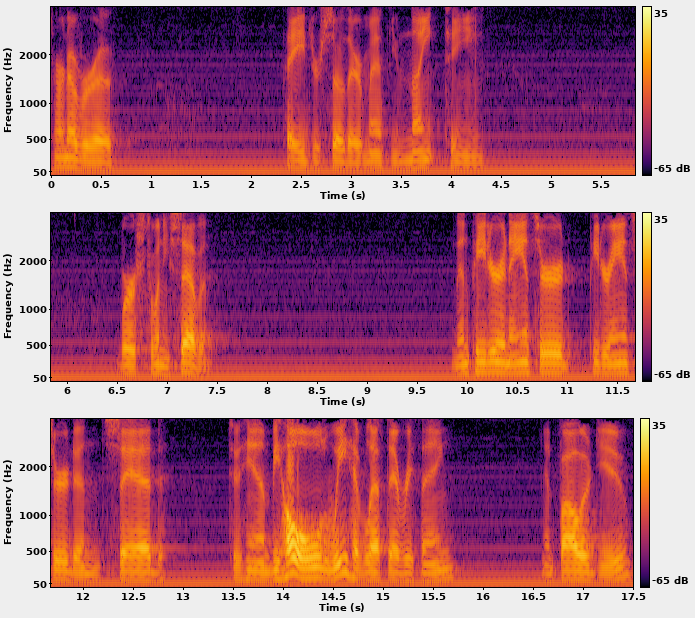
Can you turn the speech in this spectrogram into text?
Turn over a page or so there. Matthew 19, verse 27. Then Peter and answered Peter answered and said to him, Behold, we have left everything and followed you.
